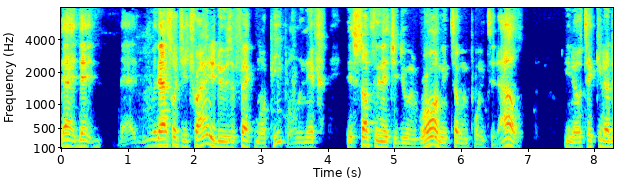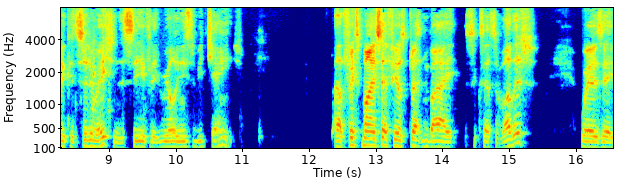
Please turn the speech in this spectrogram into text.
that, that, that that's what you're trying to do is affect more people. And if there's something that you're doing wrong and someone points it out, you know, take it under consideration to see if it really needs to be changed. A fixed mindset feels threatened by success of others, whereas a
